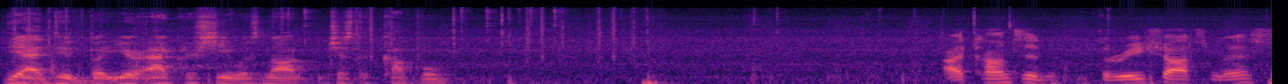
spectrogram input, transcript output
Yeah, dude, but your accuracy was not just a couple. I counted three shots missed.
